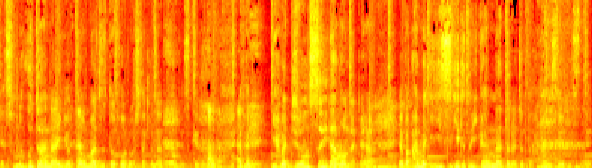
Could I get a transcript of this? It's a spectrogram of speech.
やそんなことはないよって思わずとフォローしたくなったんですけどもやっぱり、やっぱり純粋だもんだからやっぱあんま言い過ぎるといかんなというのはちょっと反省ですね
